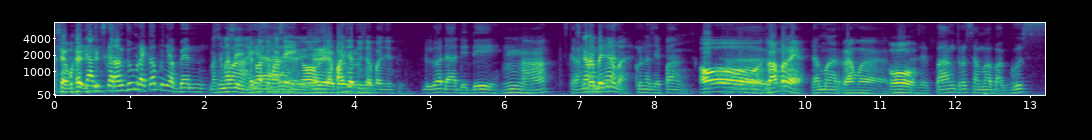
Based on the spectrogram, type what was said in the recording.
Siapa aja? yang sekarang tuh mereka punya band Masing-masing, Band ya. masing-masing. iya, Oh, iya, siapa iya, aja iya. tuh? Siapa aja tuh? Dulu ada Dede. Hmm. Sekarang, Sekarang bandnya apa? Kluna Jepang. Oh, drummer ya? Damar. Drummer. Oh. Kluna Jepang terus sama Bagus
